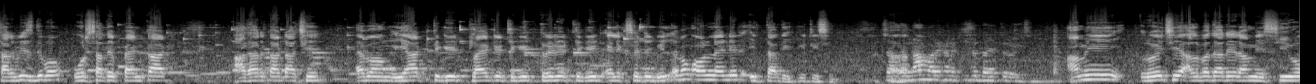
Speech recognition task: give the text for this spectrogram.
সার্ভিস দেব। ওর সাথে প্যান কার্ড, আধার কার্ড আছে এবং এয়ার টিকিট ফ্লাইটের টিকিট ট্রেনের টিকিট ইলেকট্রিসিটি বিল এবং অনলাইনের ইত্যাদি ইটিসি আচ্ছা আমি রয়েছি আলবাদারের আমি সিও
